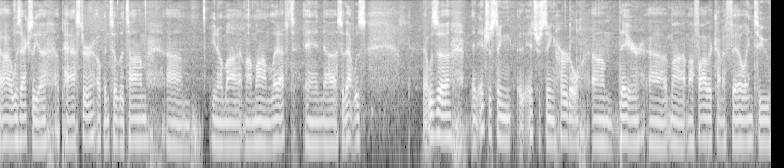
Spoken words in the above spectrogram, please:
uh, was actually a, a, pastor up until the time um, you know my my mom left, and uh, so that was that was a uh, an interesting interesting hurdle um, there. Uh, my my father kind of fell into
